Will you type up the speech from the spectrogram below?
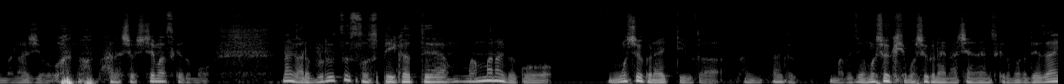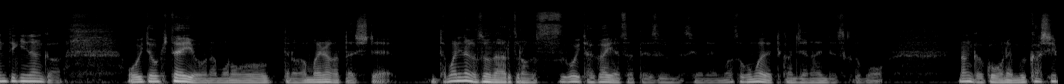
まあ、ラジオの 話をしてますけども、なんかあの、Bluetooth のスピーカーって、あんまなんかこう、面白くないっていうか、なんか、まあ別に面白くて面白くない話じゃないんですけど、デザイン的になんか置いておきたいようなものってのがあんまりなかったりして、たまになんかそういうのあるとなんかすごい高いやつだったりするんですよね。まあそこまでって感じじゃないんですけども、なんかこうね、昔っ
